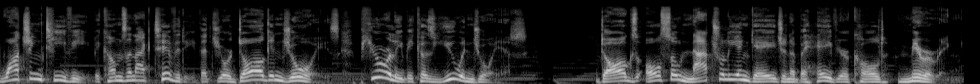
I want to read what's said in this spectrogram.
watching TV becomes an activity that your dog enjoys, purely because you enjoy it dogs also naturally engage in a behavior called mirroring.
